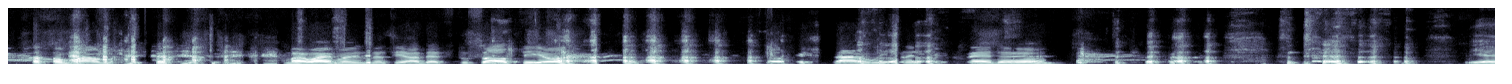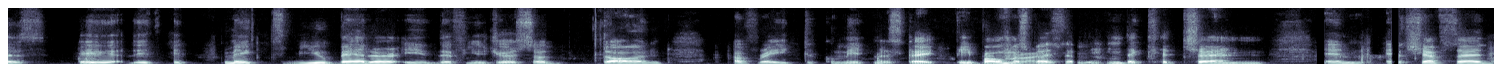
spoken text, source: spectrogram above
oh, mom, my wife is say, oh, that's too salty. Or so next time we're gonna get better. yes it, it, it makes you better in the future so don't afraid to commit mistake people That's right. especially in the kitchen and, and chef said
